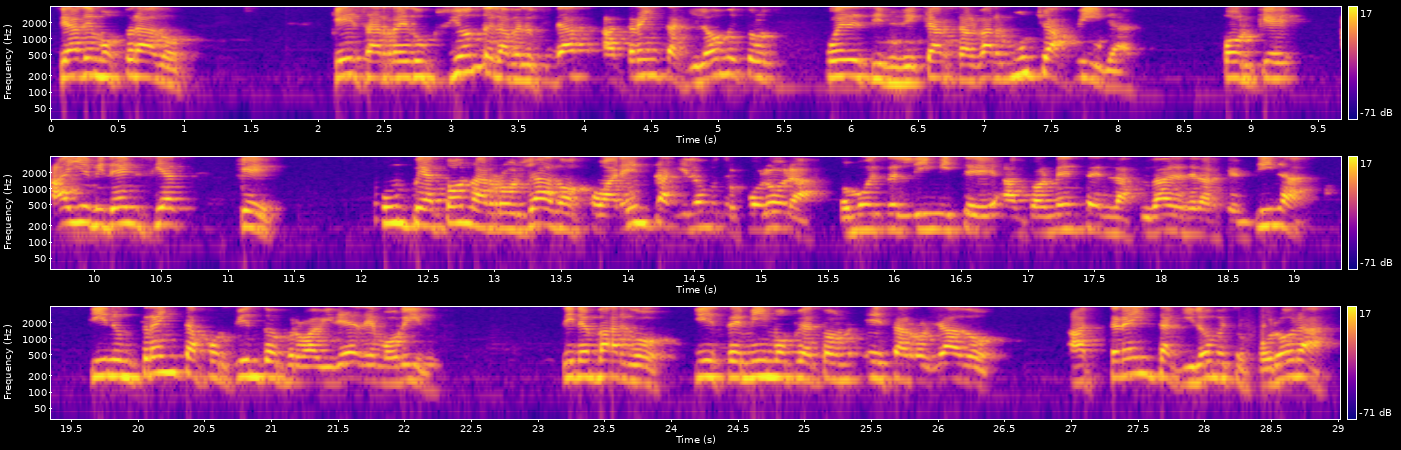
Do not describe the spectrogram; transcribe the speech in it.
se ha demostrado que esa reducción de la velocidad a 30 kilómetros puede significar salvar muchas vidas, porque hay evidencias que un peatón arrollado a 40 kilómetros por hora, como es el límite actualmente en las ciudades de la Argentina, tiene un 30% de probabilidad de morir. Sin embargo, si ese mismo peatón es arrollado a 30 kilómetros por hora,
